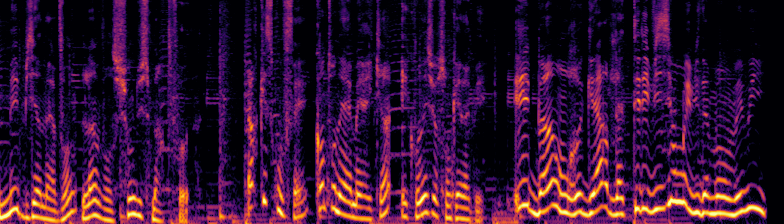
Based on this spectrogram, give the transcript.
mais bien avant l'invention du smartphone. Alors qu'est-ce qu'on fait quand on est américain et qu'on est sur son canapé? Eh ben, on regarde la télévision évidemment, mais oui.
